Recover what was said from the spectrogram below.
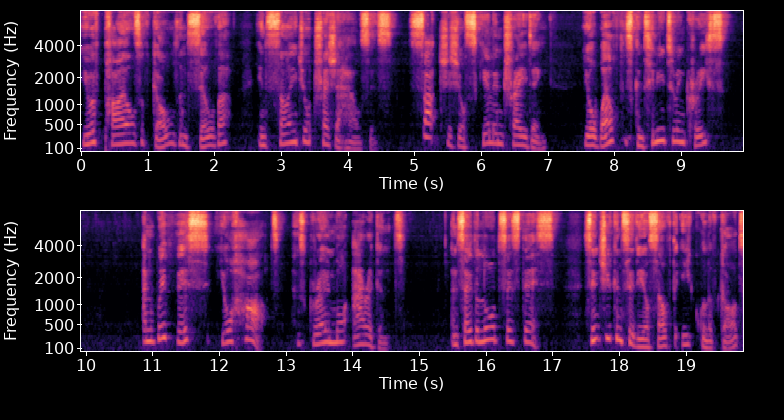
You have piles of gold and silver inside your treasure houses. Such is your skill in trading. Your wealth has continued to increase. And with this, your heart has grown more arrogant. And so the Lord says this Since you consider yourself the equal of God,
